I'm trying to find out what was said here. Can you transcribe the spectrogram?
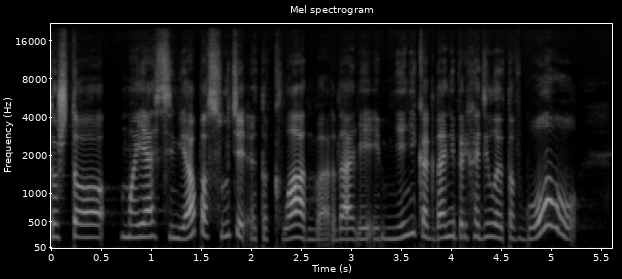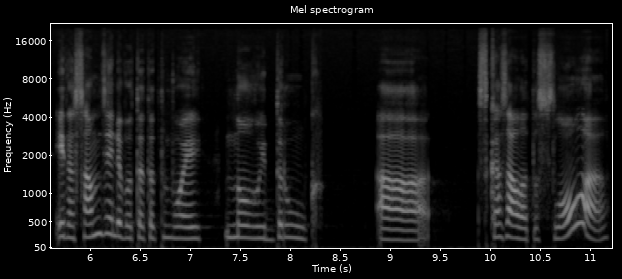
то, что моя семья, по сути, это клан в Иордании, и мне никогда не приходило это в голову. И на самом деле вот этот мой новый друг э, сказал это слово,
